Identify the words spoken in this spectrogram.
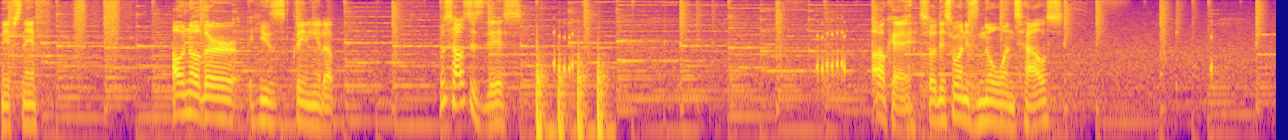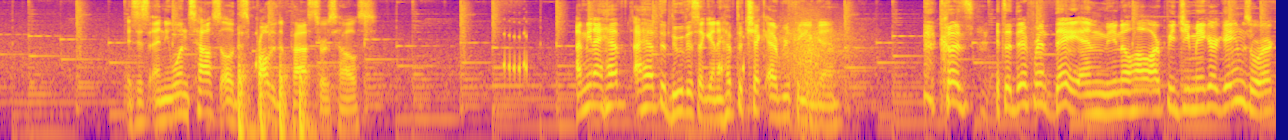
Sniff, sniff. Oh no, they're he's cleaning it up. Whose house is this? Okay, so this one is no one's house. Is this anyone's house? Oh, this is probably the pastor's house. I mean, I have I have to do this again. I have to check everything again. Cause it's a different day, and you know how RPG Maker games work.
